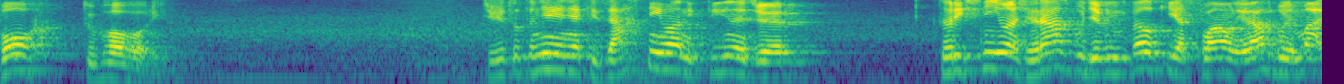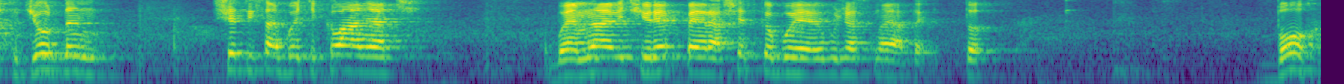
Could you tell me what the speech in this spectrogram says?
Boh tu hovorí. Čiže toto nie je nejaký zasnívaný tínedžer, ktorý sníva, že raz bude veľký a slávny, raz bude Michael Jordan, všetci sa mi budete kláňať, budem najväčší reper a všetko bude úžasné. A to... Boh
